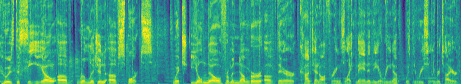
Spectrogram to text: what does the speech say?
who is the CEO of Religion of Sports, which you'll know from a number of their content offerings, like Man in the Arena with the recently retired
